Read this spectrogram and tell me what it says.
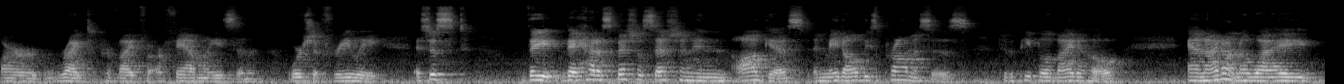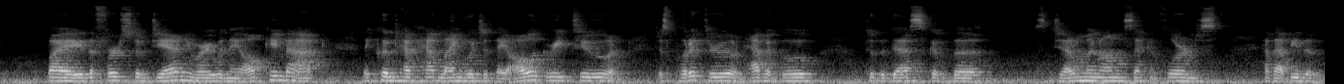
our right to provide for our families and worship freely. It's just they they had a special session in August and made all these promises to the people of Idaho, and I don't know why by the first of January when they all came back they couldn't have had language that they all agreed to and just put it through and have it go to the desk of the gentleman on the second floor and just have that be the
